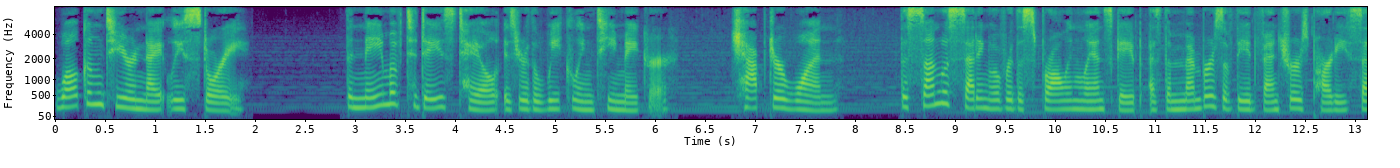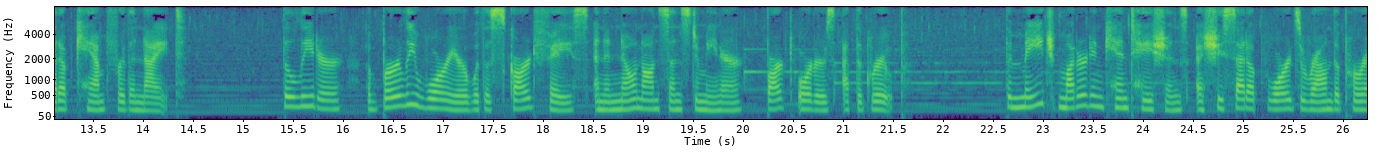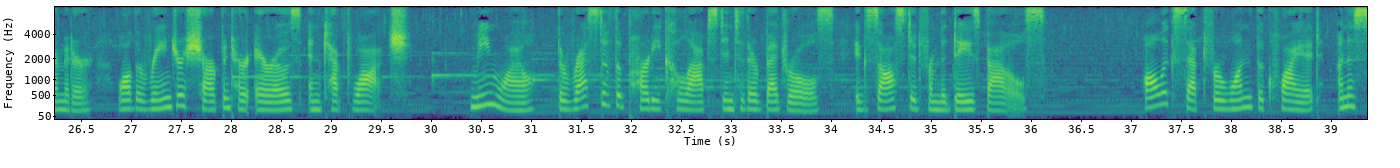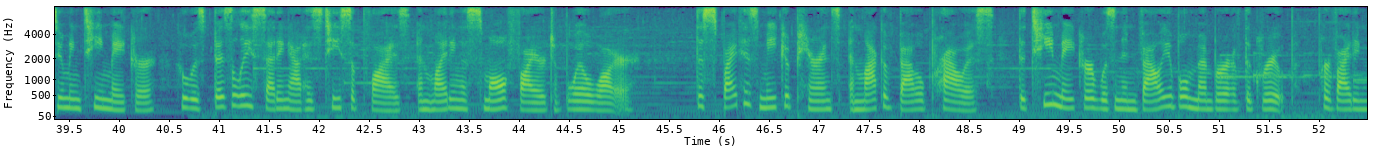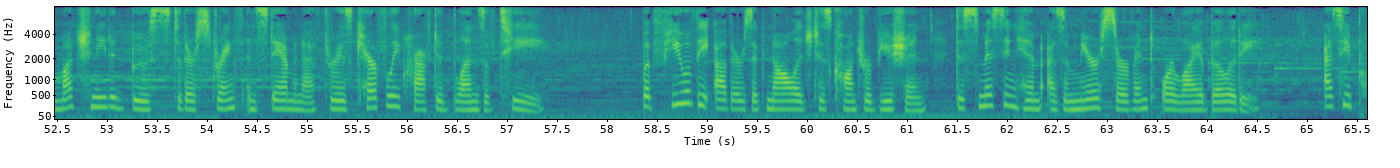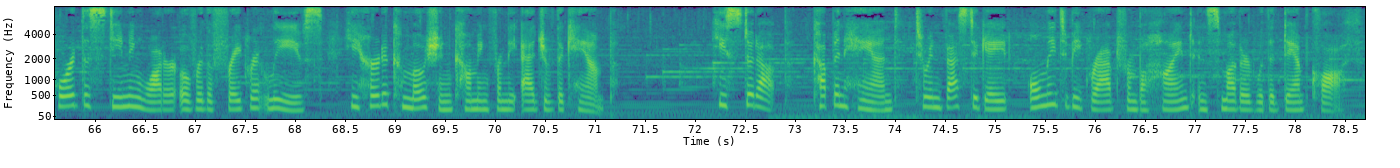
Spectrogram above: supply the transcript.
Welcome to your nightly story. The name of today's tale is You're the Weakling Tea Maker. Chapter 1 The sun was setting over the sprawling landscape as the members of the adventurers' party set up camp for the night. The leader, a burly warrior with a scarred face and a no nonsense demeanor, barked orders at the group. The mage muttered incantations as she set up wards around the perimeter, while the ranger sharpened her arrows and kept watch. Meanwhile, the rest of the party collapsed into their bedrolls, exhausted from the day's battles. All except for one, the quiet, unassuming tea maker, who was busily setting out his tea supplies and lighting a small fire to boil water. Despite his meek appearance and lack of battle prowess, the tea maker was an invaluable member of the group, providing much needed boosts to their strength and stamina through his carefully crafted blends of tea but few of the others acknowledged his contribution, dismissing him as a mere servant or liability. As he poured the steaming water over the fragrant leaves, he heard a commotion coming from the edge of the camp. He stood up, cup in hand, to investigate, only to be grabbed from behind and smothered with a damp cloth.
